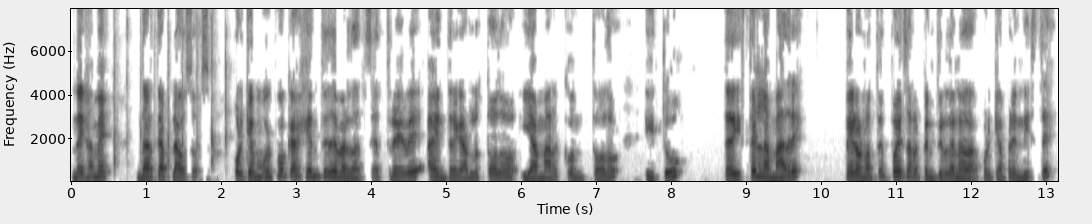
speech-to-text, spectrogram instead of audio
déjame darte aplausos porque muy poca gente de verdad se atreve a entregarlo todo y amar con todo, y tú te diste en la madre, pero no te puedes arrepentir de nada, porque aprendiste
